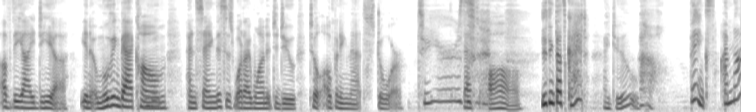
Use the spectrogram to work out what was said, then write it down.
of the idea, you know, moving back Mm-hmm. home and saying this is what I wanted to do, till opening that store? Two years. That's all. you think that's good? I do. Oh, thanks. I'm not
